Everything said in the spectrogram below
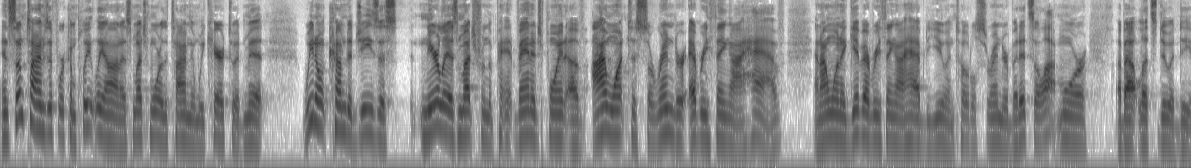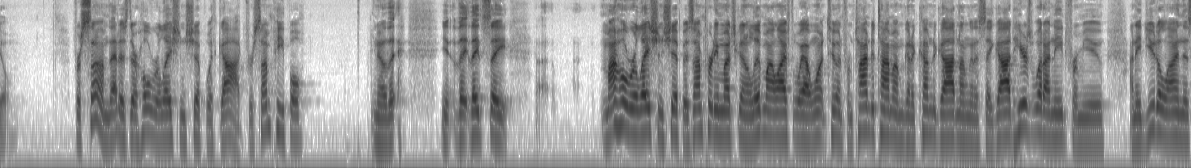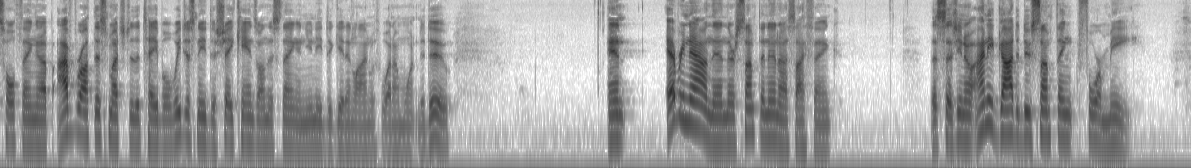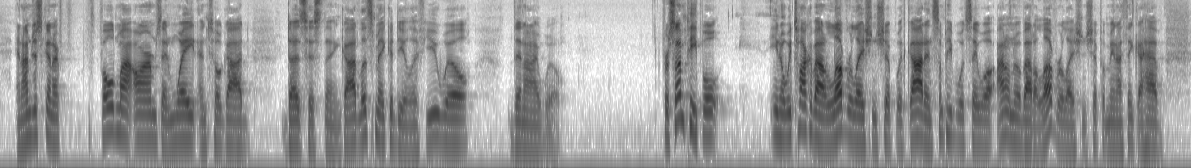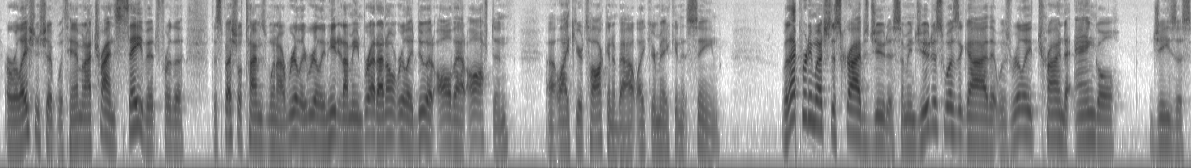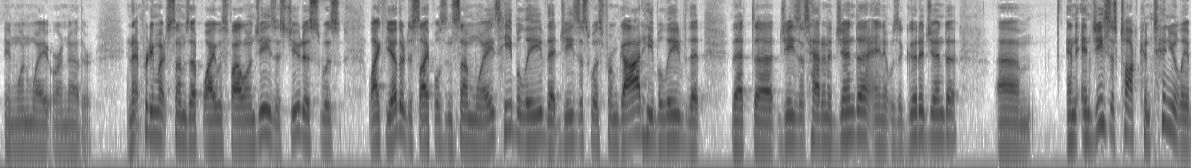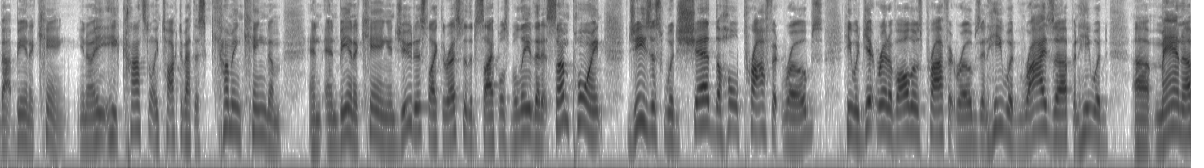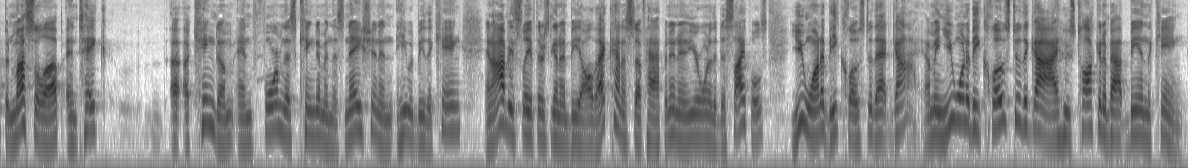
And sometimes, if we're completely honest, much more of the time than we care to admit, we don't come to Jesus nearly as much from the vantage point of, I want to surrender everything I have, and I want to give everything I have to you in total surrender, but it's a lot more about let's do a deal. For some, that is their whole relationship with God. For some people, you know, they, you know, they, would say, my whole relationship is I'm pretty much going to live my life the way I want to, and from time to time I'm going to come to God and I'm going to say, God, here's what I need from you. I need you to line this whole thing up. I've brought this much to the table. We just need to shake hands on this thing, and you need to get in line with what I'm wanting to do. And every now and then there's something in us, I think, that says, you know, I need God to do something for me. And I'm just going to fold my arms and wait until God does his thing. God, let's make a deal. If you will, then I will. For some people, you know, we talk about a love relationship with God, and some people would say, well, I don't know about a love relationship. I mean, I think I have a relationship with Him, and I try and save it for the, the special times when I really, really need it. I mean, Brett, I don't really do it all that often, uh, like you're talking about, like you're making it seem. But that pretty much describes Judas. I mean, Judas was a guy that was really trying to angle Jesus in one way or another. And that pretty much sums up why he was following Jesus. Judas was like the other disciples in some ways. He believed that Jesus was from God. He believed that, that uh, Jesus had an agenda and it was a good agenda. Um, and, and Jesus talked continually about being a king. You know, he, he constantly talked about this coming kingdom and, and being a king. And Judas, like the rest of the disciples, believed that at some point Jesus would shed the whole prophet robes. He would get rid of all those prophet robes and he would rise up and he would uh, man up and muscle up and take a, a kingdom and form this kingdom in this nation, and he would be the king. And obviously, if there's going to be all that kind of stuff happening, and you're one of the disciples, you want to be close to that guy. I mean, you want to be close to the guy who's talking about being the king,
